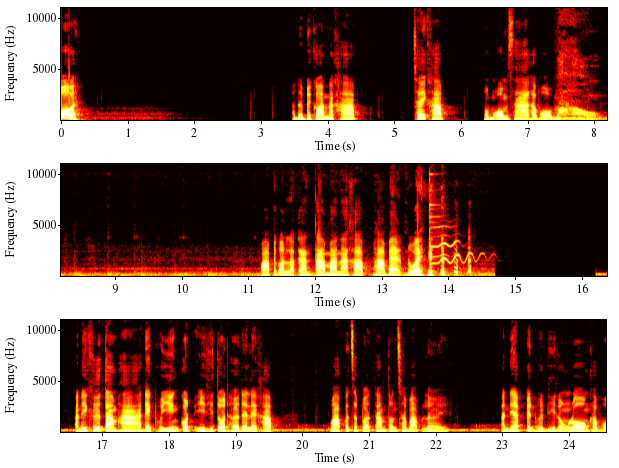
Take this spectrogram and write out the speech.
โอ้ยอะเดินไปก่อนนะครับ ใช่ครับ ผมโอมซ่าครับผม Wow. ว้าร์ปไปก่อนละกันตามมานะครับ พาแบกด้วย อันนี้คือตามหาเด็กผู้หญิงกด E ที่ตัวเธอได้เลยครับวาร์ปก็จะเปิดตามต้นฉบับเลย อันเนี้ยเป็นพื้นที่โล่งๆครับผ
